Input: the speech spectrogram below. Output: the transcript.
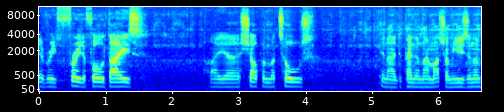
Every three to four days I uh, sharpen my tools. You know depending on how much I'm using them.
